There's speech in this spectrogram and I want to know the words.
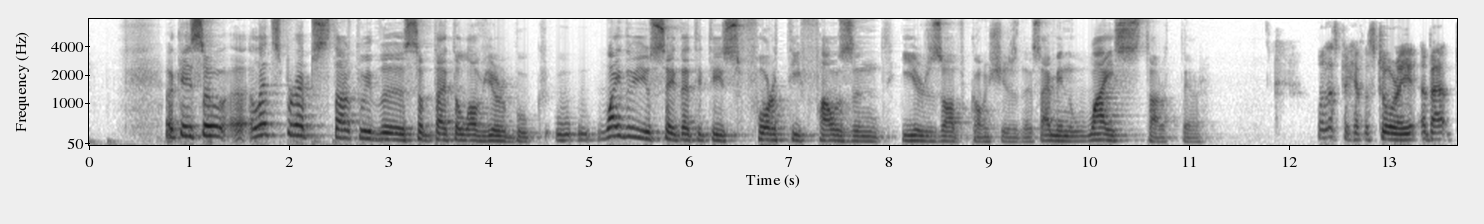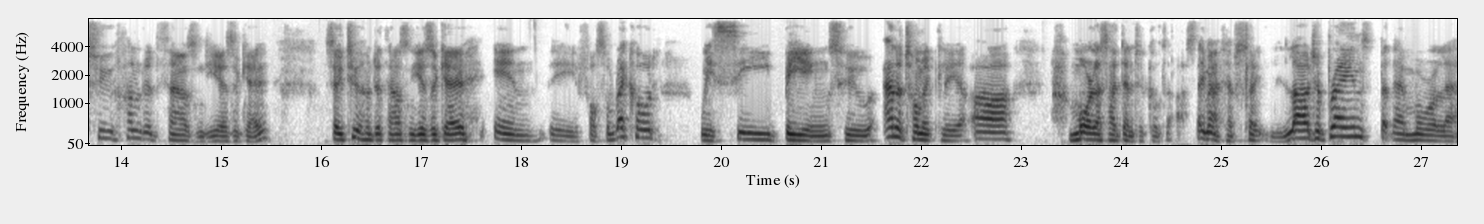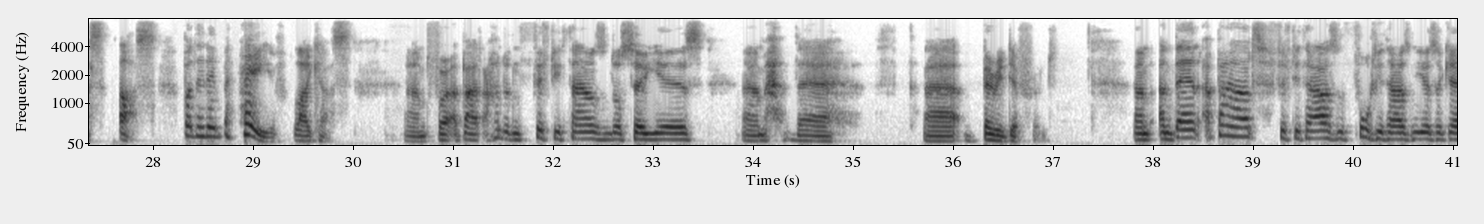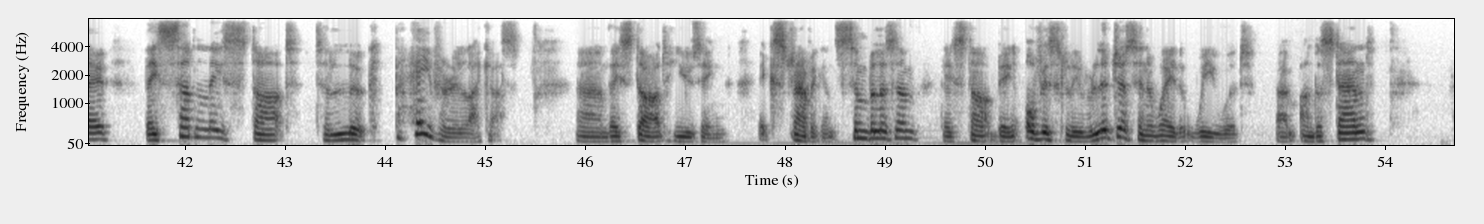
Okay, so uh, let's perhaps start with the subtitle of your book. Why do you say that it is 40,000 years of consciousness? I mean, why start there? Well, let's pick up the story about 200,000 years ago. So 200,000 years ago in the fossil record, we see beings who anatomically are more or less identical to us. They might have slightly larger brains, but they're more or less us. But they don't behave like us. Um, for about 150,000 or so years, um, they're uh, very different. Um, and then about 50,000, 40,000 years ago, they suddenly start to look behaviorally like us. Um, they start using extravagant symbolism. They start being obviously religious in a way that we would um, understand.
